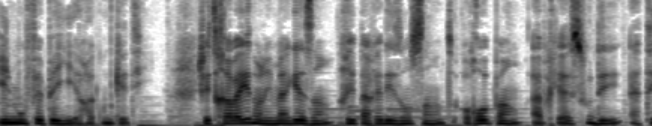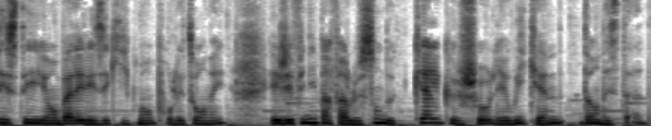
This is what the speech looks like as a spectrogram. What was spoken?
Ils m'ont fait payer, raconte Katie. J'ai travaillé dans les magasins, réparé des enceintes, repeint, appris à souder, à tester et emballer les équipements pour les tourner, et j'ai fini par faire le son de quelques shows les week-ends dans des stades.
